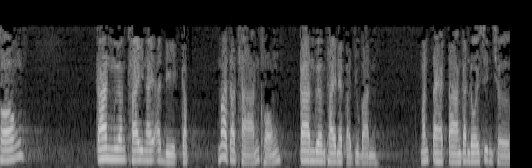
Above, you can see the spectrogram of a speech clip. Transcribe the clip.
ของการเมืองไทยในอดีตกับมาตรฐานของการเมืองไทยในปัจจุบัน มันแตกต่างกันโดยสิ้นเชิง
